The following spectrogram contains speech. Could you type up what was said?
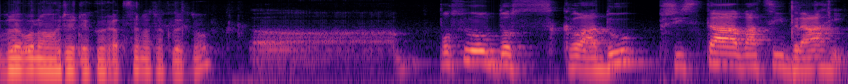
Vlevo nahoře dekorace, na to kliknu. Uh, posunout do skladu přistávací dráhy. Uh,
